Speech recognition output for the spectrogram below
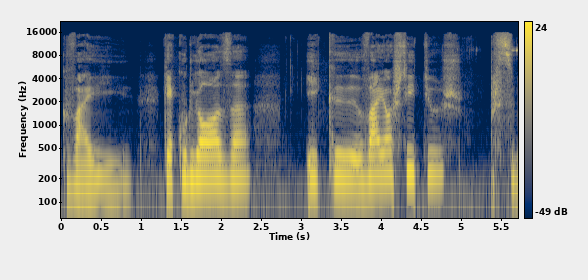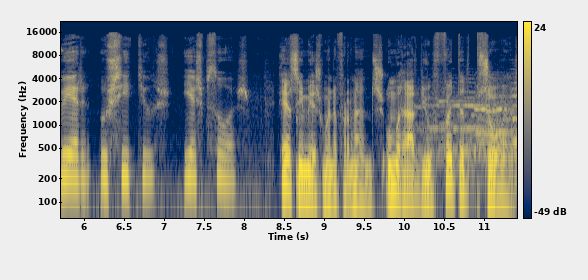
que vai, que é curiosa e que vai aos sítios perceber os sítios e as pessoas. É assim mesmo, Ana Fernandes, uma rádio feita de pessoas.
